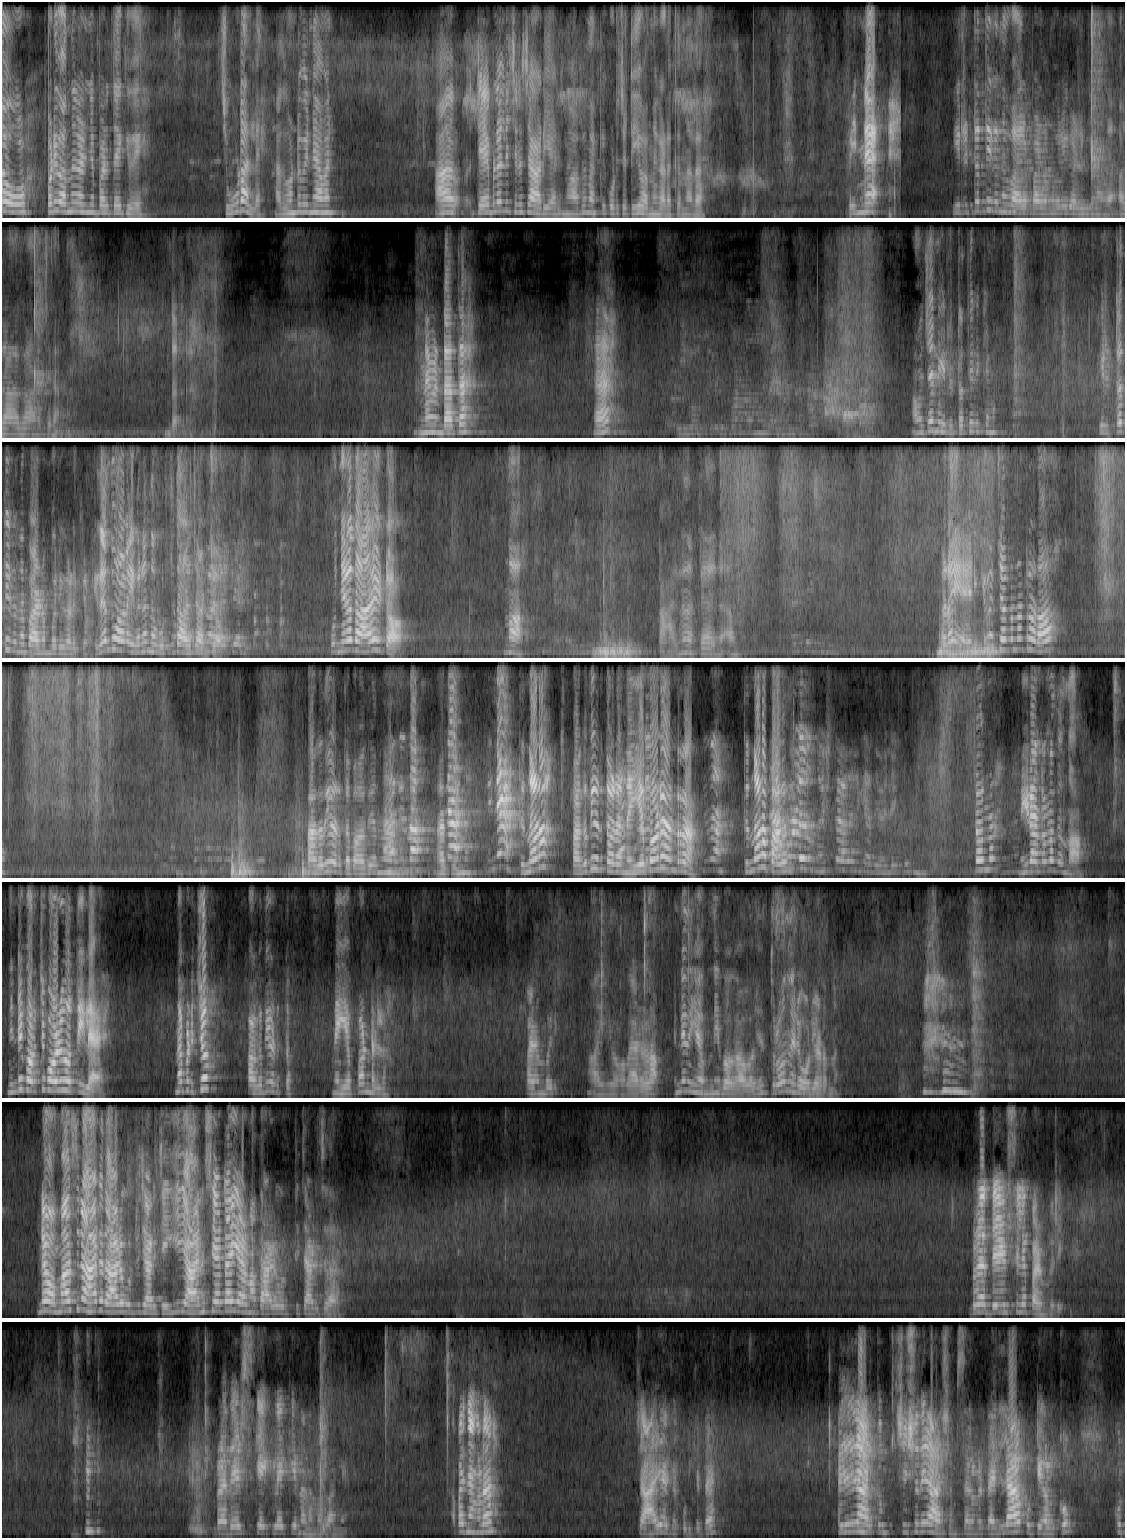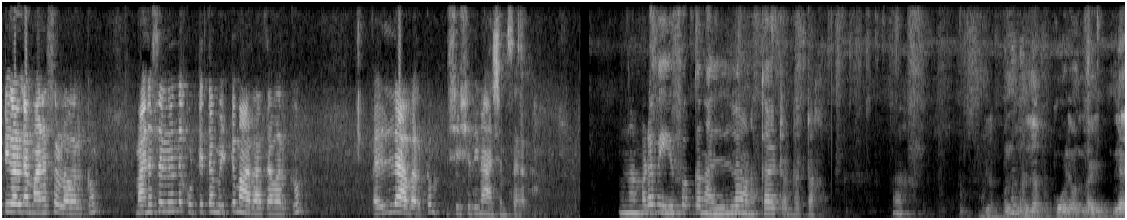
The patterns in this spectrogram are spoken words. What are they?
ഓടി വന്നു കഴിഞ്ഞപ്പോഴത്തേക്കുവേ ചൂടല്ലേ? അതുകൊണ്ട് പിന്നെ അവൻ ആ ടേബിളിൽ ഇച്ചിരി ചാടിയായിരുന്നു. അത് നക്കി കുടിച്ചിട്ട് ഈ വന്ന് കിടക്കുന്നതാ. പിന്നെ ഇരുട്ടത്തിരുന്ന് പഴംപൊരി കഴിക്കുന്നത് ഒരാൾ കാണിച്ചിന എന്നെ മിണ്ടാത്ത? ഏ? അമ്മച്ചൻ ഇരുട്ടത്തിരിക്കണം. ഇരുട്ടത്തിരുന്ന് പഴംപൊരി കളിക്കണം. ഇതെന്തുവാണ്? ഇവനെ കുറച്ച് താഴെ ചാടിച്ചോ. കുഞ്ഞിനെ താഴെ ഇട്ടോ. എന്നാ. കാലിന് നട്ടാ എടാ എനിക്ക് വെച്ചേക്കണം കേട്ടോടാ പകുതി എടുത്തോ പകുതി എന്നാ. തിന്നോടാ പകുതി എടുത്തോടാ. നെയ്യപ്പോടെ ഉണ്ടറാ തിന്നോടാ പകുതി. നീ രണ്ടെണ്ണം തിന്നോ? നിന്റെ കുറച്ച് കോഴി കൊത്തിയില്ലേ? എന്നാ പിടിച്ചോ? പകുതി എടുത്തോ. നെയ്യപ്പം ഉണ്ടല്ലോ. പഴംപൊരി. അയ്യോ വെള്ളം. ഇനി നീ നീ പോകാവോ? എത്രയോ നേരം ഓടി നടന്ന്. എന്റെ ഒമാസിന് ആര് താഴെ ഉരുട്ടി ചാടിച്ചത് ഈ ആനസേട്ടായി ആണോ താഴെ ഉരുട്ടി ചാടിച്ചതാ? ബ്രദേഴ്സിലെ പഴംപൊരി. ബ്രദേഴ്സ് കേക്കിലേക്ക് തന്നെ നമ്മൾ വാങ്ങിയ. അപ്പം ഞങ്ങൾ ചായയൊക്കെ കുടിക്കട്ടെ. എല്ലാവർക്കും ശിശുദിന ആശംസകൾ കേട്ടോ. എല്ലാ കുട്ടികൾക്കും കുട്ടികളുടെ മനസ്സുള്ളവർക്കും മനസ്സിൽ നിന്ന് കുട്ടിത്തം വിട്ടുമാറാത്തവർക്കും എല്ലാവർക്കും ശിശുദിന ആശംസകൾ. നമ്മുടെ ബീഫൊക്കെ നല്ല ഉണക്കായിട്ടുണ്ട് കേട്ടോ. ഒന്ന് നല്ല കോഴി ഉണക്കായി ഇല്ലേ?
